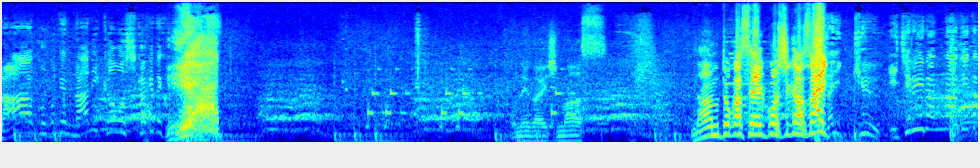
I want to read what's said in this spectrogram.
あここで何かを仕掛けてくるいやお願いします。なんとか成功してください！第1球一塁ランナー出た。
